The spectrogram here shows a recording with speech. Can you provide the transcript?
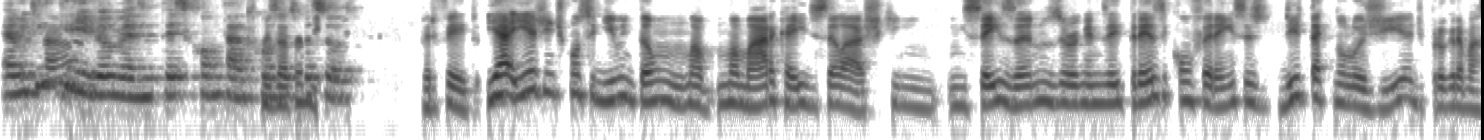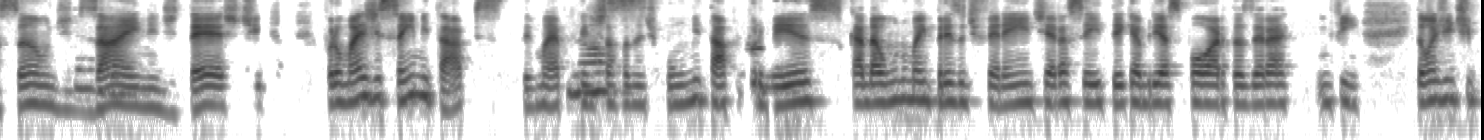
É muito incrível mesmo ter esse contato com Exatamente. outras pessoas. Perfeito. E aí a gente conseguiu, então, uma, uma marca aí de, sei lá, acho que em, em, seis anos eu organizei 13 conferências de tecnologia, de programação, de design, de teste. Foram mais de 100 meetups. Teve uma época Nossa. que a gente estava fazendo, tipo, um meetup por mês, cada um numa empresa diferente, era CIT que abria as portas, era, enfim. Então a gente,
